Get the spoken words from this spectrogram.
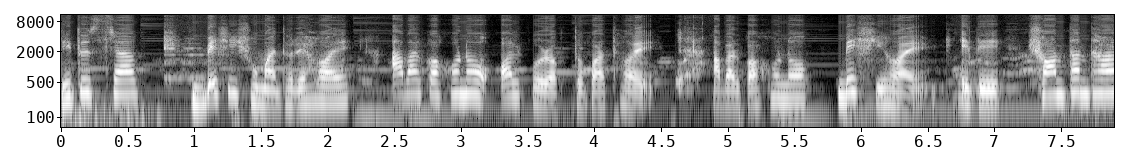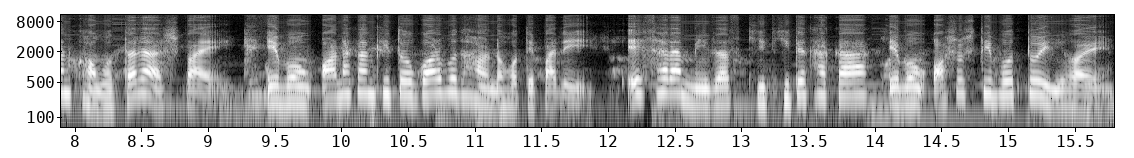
ঋতুস্রাব, বেশি সময় ধরে হয়, আবার কখনো অল্প রক্তপাত হয়। আবার কখনো বেশি হয়। এতে সন্তান ধারণ ক্ষমতা হ্রাস পায় এবং অনাকাঙ্ক্ষিত গর্ভধারণও হতে পারে। এছাড়া মেজাজ খিটখিটে থাকা এবং অস্বস্তি বোধ তৈরি হয়।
